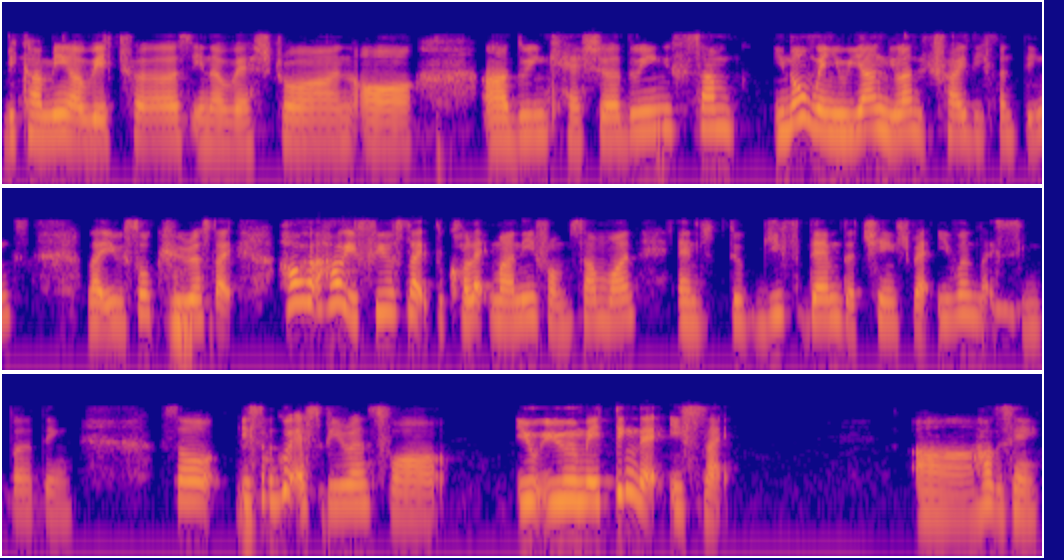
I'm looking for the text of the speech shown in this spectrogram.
becoming a waitress in a restaurant or uh, doing cashier, doing some you know when you're young you want to try different things. Like you're so curious like how, how it feels like to collect money from someone and to give them the change back even like simple thing. So it's a good experience for you you may think that it's like uh how to say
